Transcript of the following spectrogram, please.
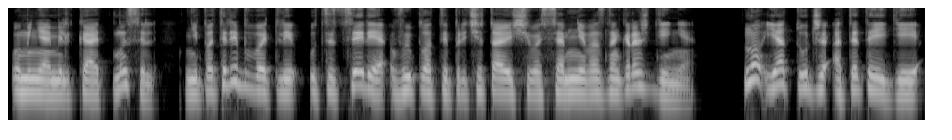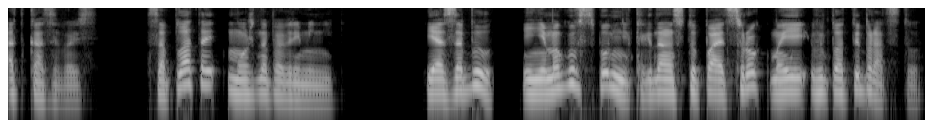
У меня мелькает мысль, не потребовать ли у Цицерия выплаты причитающегося мне вознаграждения, но я тут же от этой идеи отказываюсь. С оплатой можно повременить. Я забыл и не могу вспомнить, когда наступает срок моей выплаты братству.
